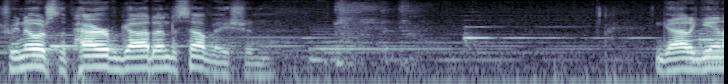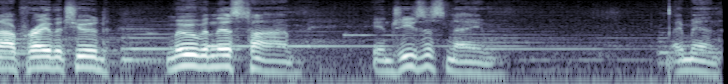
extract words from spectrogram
For we know it's the power of God unto salvation. God, again, I pray that you would move in this time. In Jesus' name, amen.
